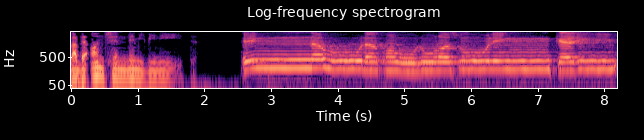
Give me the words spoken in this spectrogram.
و به آنچه نمی‌بینید. إنه لقول رسول كريم.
